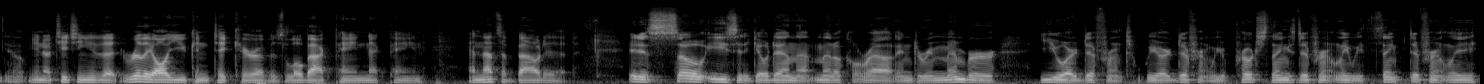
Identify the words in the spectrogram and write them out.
Yep. You know, teaching you that really all you can take care of is low back pain, neck pain, and that's about it. It is so easy to go down that medical route and to remember you are different. We are different. We approach things differently. We think differently.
